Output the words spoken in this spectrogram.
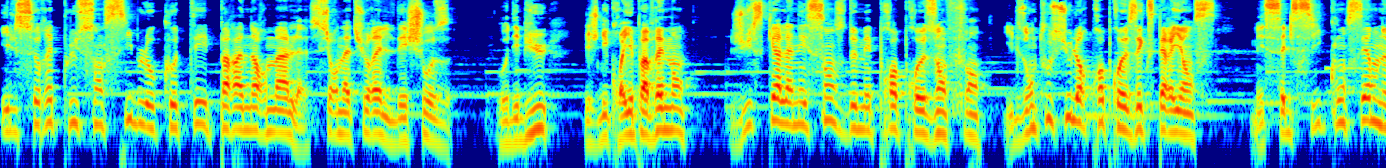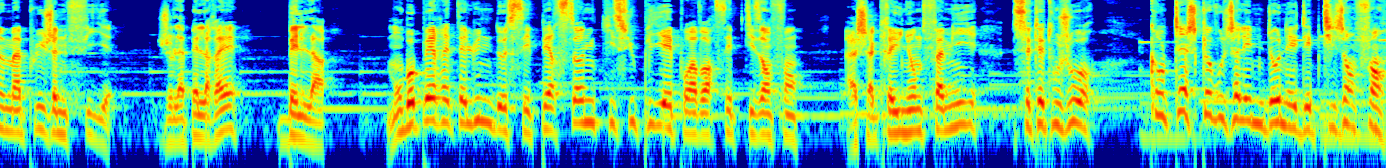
Ils seraient plus sensibles au côté paranormal, surnaturel des choses. Au début, je n'y croyais pas vraiment. Jusqu'à la naissance de mes propres enfants, ils ont tous eu leurs propres expériences, mais celle-ci concerne ma plus jeune fille. Je l'appellerai Bella. Mon beau-père était l'une de ces personnes qui suppliaient pour avoir ses petits-enfants. À chaque réunion de famille, c'était toujours Quand est-ce que vous allez me donner des petits-enfants?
